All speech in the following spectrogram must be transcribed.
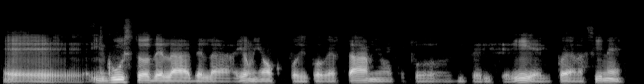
eh, il gusto della, della, Io mi occupo di povertà, mi occupo di periferie, poi alla fine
